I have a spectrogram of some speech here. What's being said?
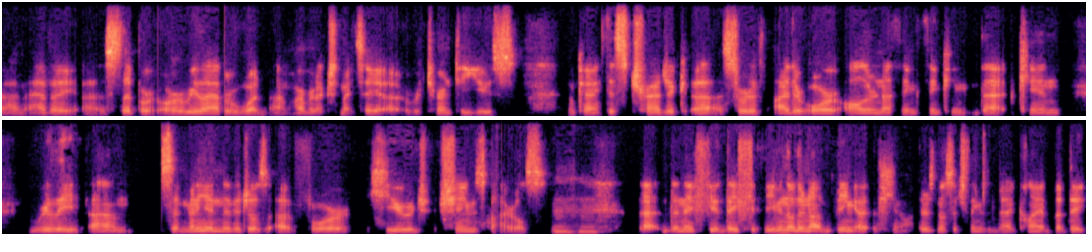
um, have a, a, slip or, or a relapse or what um, harm reduction might say a, a, return to use okay? This tragic uh, sort of either or all or nothing thinking that can really um, set many individuals up for huge shame spirals mm-hmm. that then they feel they feel, even though they're not being a you know there's no such thing as a bad client but they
